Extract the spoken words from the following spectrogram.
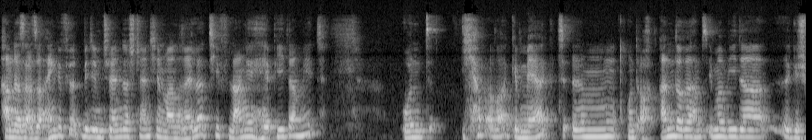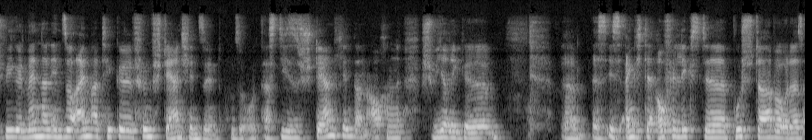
Haben das also eingeführt mit dem Gender-Sternchen, waren relativ lange happy damit und ich habe aber gemerkt, ähm, und auch andere haben es immer wieder äh, gespiegelt, wenn dann in so einem Artikel fünf Sternchen sind und so, dass dieses Sternchen dann auch eine schwierige, äh, es ist eigentlich der auffälligste Buchstabe oder das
